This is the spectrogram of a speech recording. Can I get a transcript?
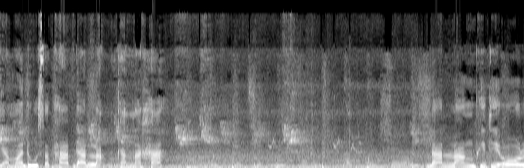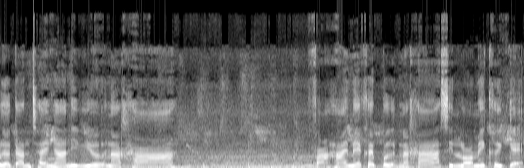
เดี๋ยวมาดูสภาพด้านหลังกันนะคะ ด้านหลัง PTO เหลือการใช้งานอีกเยอะนะคะ ฝาหายไม่เคยเปิดนะคะ สินล้อไม่เคยแกะ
